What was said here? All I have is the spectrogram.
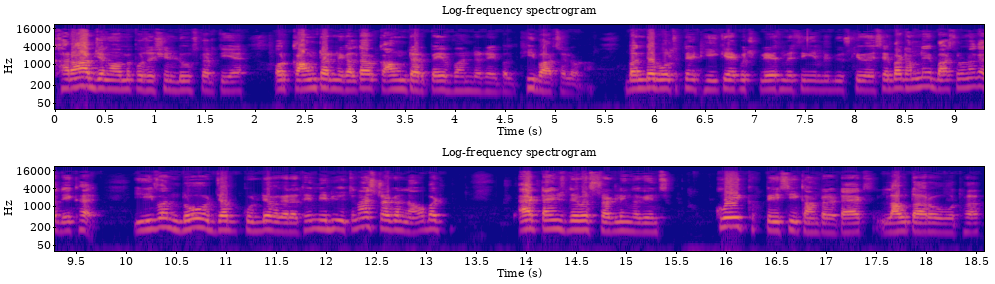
खराब जगहों में पोजीशन लूज करती है और काउंटर निकलता है और काउंटर पे वनरेबल थी बार्सिलोना बंदे बोल सकते हैं, ठीक है, कुछ प्लेयर्स मिसिंग है मे बी उसकी वजह से बट हमने बार्सिलोना का देखा है। इवन दो जब कुंडे वगैरह थे मे बी इतना स्ट्रगल ना हो but at times they were struggling against quick pacey counter attacks Lautaro वो था।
